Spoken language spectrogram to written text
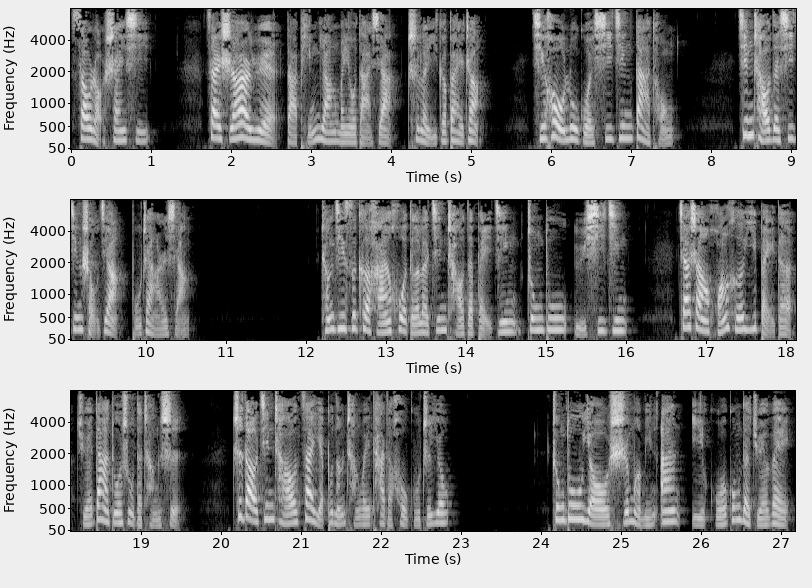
骚扰山西，在十二月打平阳没有打下，吃了一个败仗。其后路过西京、大同，金朝的西京守将不战而降。成吉思可汗获得了金朝的北京、中都与西京，加上黄河以北的绝大多数的城市，知道金朝再也不能成为他的后顾之忧。中都有石抹明安以国公的爵位、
